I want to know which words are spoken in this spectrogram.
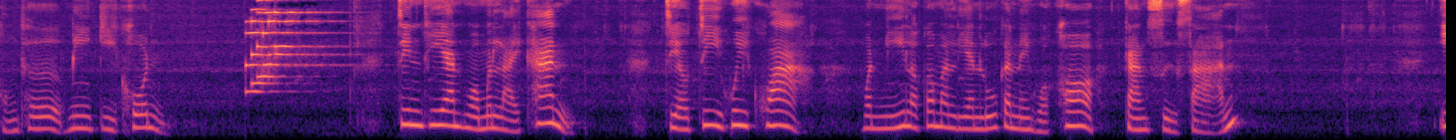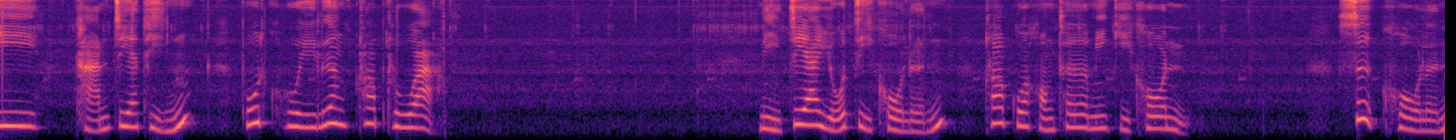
ของเธอมีกี่คนจินเทียนหัวมันหลายขั้น เจียวจี้หุยคว้า วันนี้เราก็มาเรียนรู้กันในหัวข้อการสื่อสาร อี ฐานเจียถิง พูดคุยเรื่องครอบครัว หนีเจียโยจีโคเหลินครอบครัวของเธอมีกี่คนซื่อโคเหลิน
